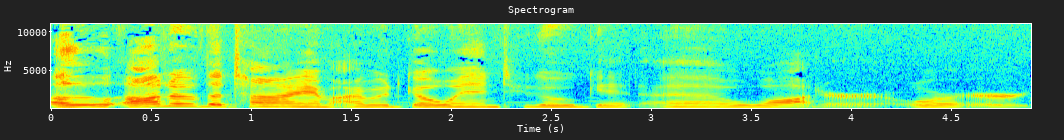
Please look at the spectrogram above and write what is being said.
A lot of the time, I would go in to go get a water or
